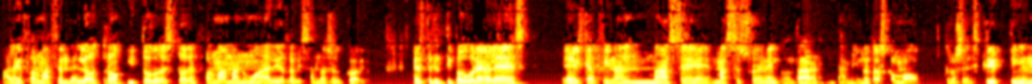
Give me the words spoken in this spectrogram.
a la información del otro y todo esto de forma manual y revisándose el código. Este es el tipo de vulnerabilidades el que al final más, eh, más se suelen encontrar. También otras como cross scripting,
